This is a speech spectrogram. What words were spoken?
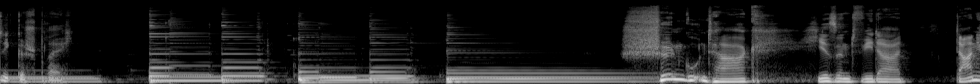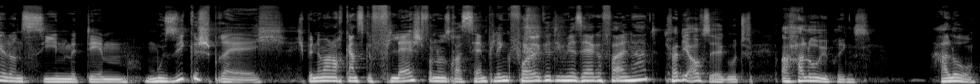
Musikgespräch. Schönen guten Tag. Hier sind wieder Daniel und Scene mit dem Musikgespräch. Ich bin immer noch ganz geflasht von unserer Sampling-Folge, die mir sehr gefallen hat. Ich fand die auch sehr gut. Ach, hallo übrigens. Hallo.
